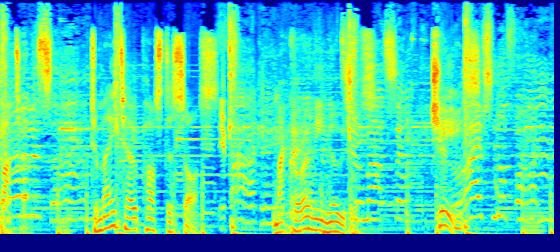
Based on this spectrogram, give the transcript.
Butter. Tomato pasta sauce. Macaroni noodles. Cheese.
